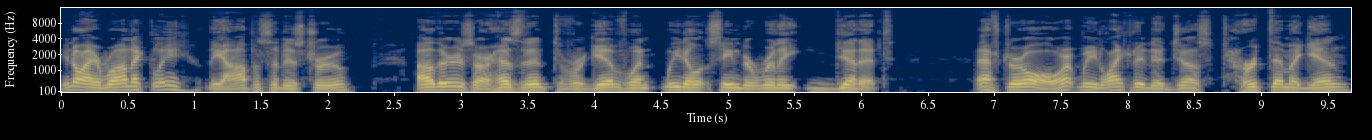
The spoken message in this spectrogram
You know, ironically, the opposite is true. Others are hesitant to forgive when we don't seem to really get it. After all, aren't we likely to just hurt them again?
